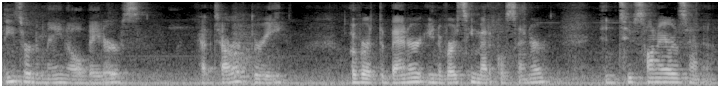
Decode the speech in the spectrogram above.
These are the main elevators at Tower 3 over at the Banner University Medical Center in Tucson, Arizona.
